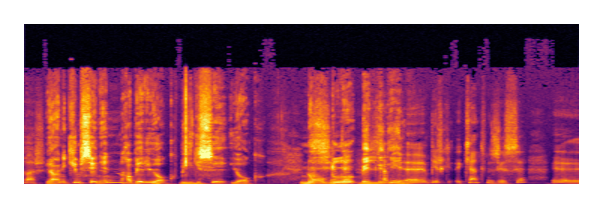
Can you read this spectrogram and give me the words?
var. yani kimsenin haberi yok, bilgisi yok. Ne olduğu Şimdi, belli tabii, değil. E, bir kent müzesi e,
